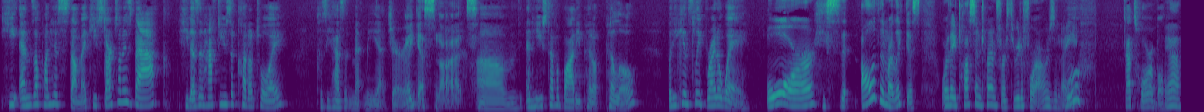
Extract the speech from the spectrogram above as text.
he ends up on his stomach. He starts on his back. He doesn't have to use a cuddle toy because he hasn't met me yet, Jerry. I guess not. Um, and he used to have a body pillow, pillow, but he can sleep right away. Or he's all of them are like this, or they toss and turn for three to four hours a night. Oof, that's horrible. Yeah.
